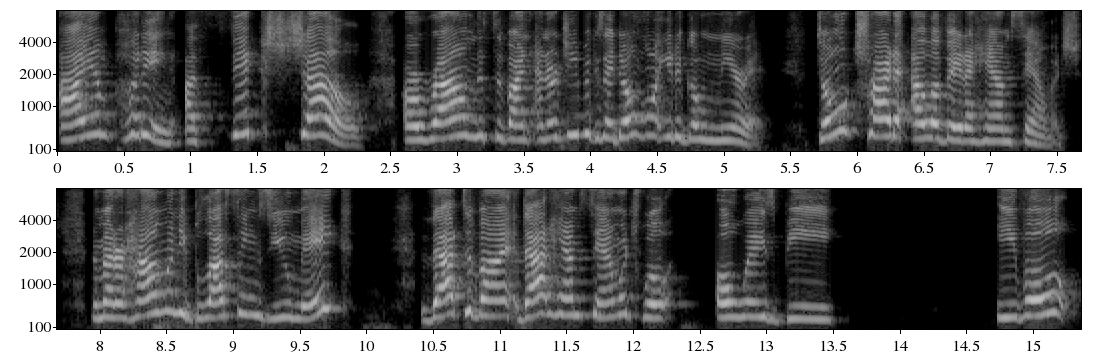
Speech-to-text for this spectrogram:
I am putting a thick shell around this divine energy because I don't want you to go near it. Don't try to elevate a ham sandwich. No matter how many blessings you make, that divine that ham sandwich will always be evil,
